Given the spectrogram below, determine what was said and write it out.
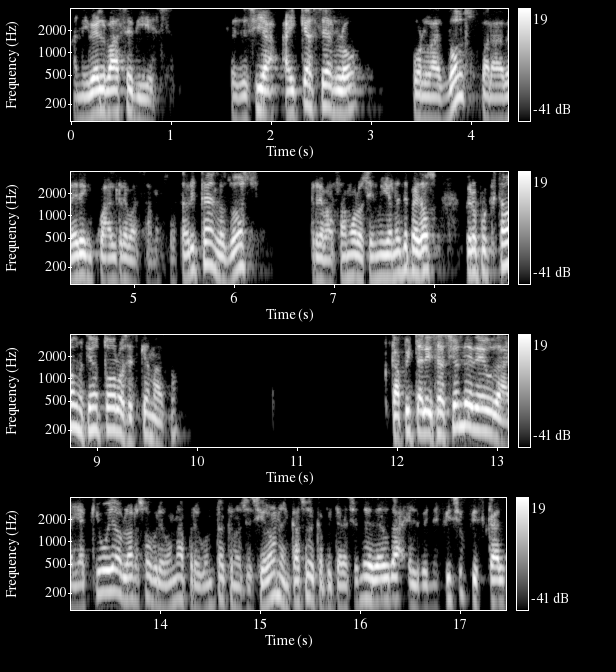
a nivel base 10. Les decía, hay que hacerlo por las dos para ver en cuál rebasamos. Hasta ahorita en los dos rebasamos los 100 millones de pesos, pero porque estamos metiendo todos los esquemas, ¿no? Capitalización de deuda. Y aquí voy a hablar sobre una pregunta que nos hicieron. En caso de capitalización de deuda, el beneficio fiscal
